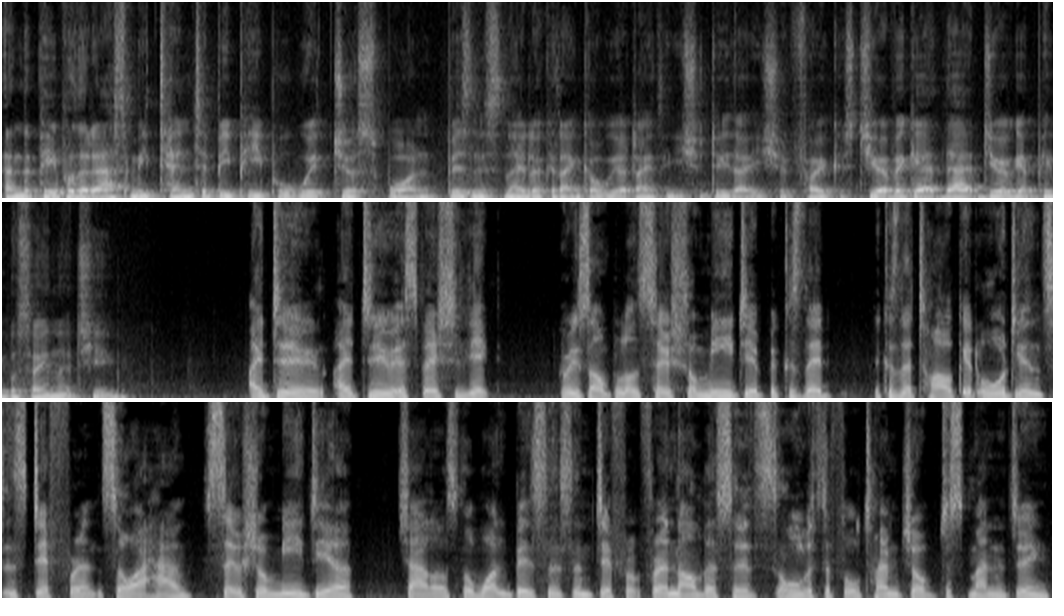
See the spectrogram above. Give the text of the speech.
and the people that ask me tend to be people with just one business, and they look at that and go, "Well, I don't think you should do that. You should focus." Do you ever get that? Do you ever get people saying that to you? I do. I do, especially, for example, on social media because they because the target audience is different. So I have social media channels for one business and different for another. So it's almost a full time job just managing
